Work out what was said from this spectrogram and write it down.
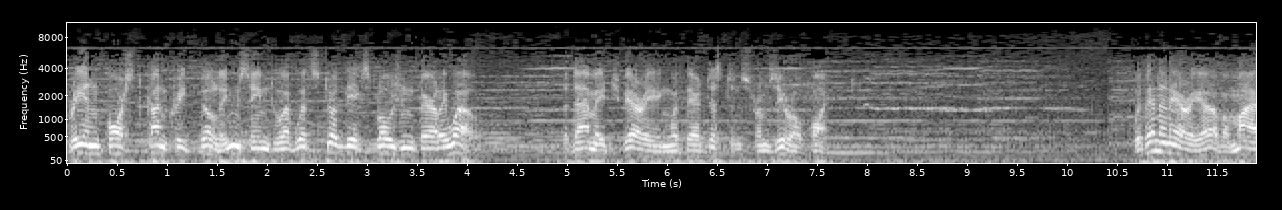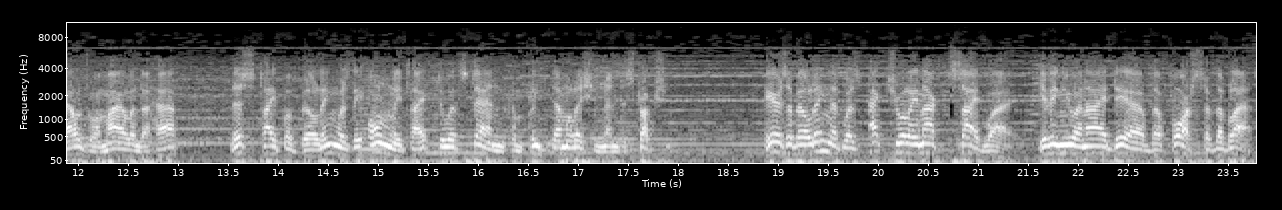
Reinforced concrete buildings seem to have withstood the explosion fairly well, the damage varying with their distance from zero point. Within an area of a mile to a mile and a half, this type of building was the only type to withstand complete demolition and destruction. Here's a building that was actually knocked sidewise, giving you an idea of the force of the blast.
